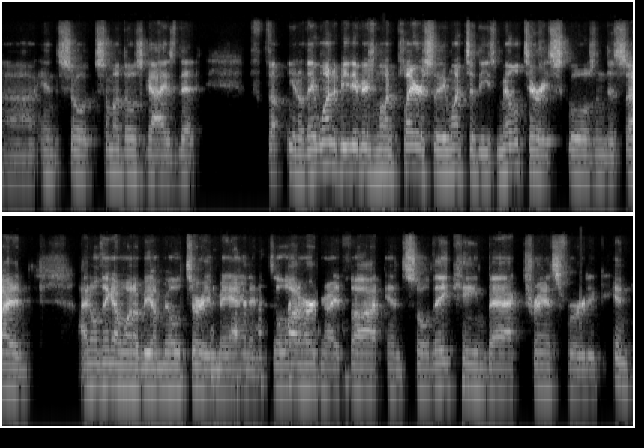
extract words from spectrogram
uh, and so some of those guys that th- you know they want to be division one players so they went to these military schools and decided I don't think I want to be a military man, and it's a lot harder than I thought. And so they came back, transferred, and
